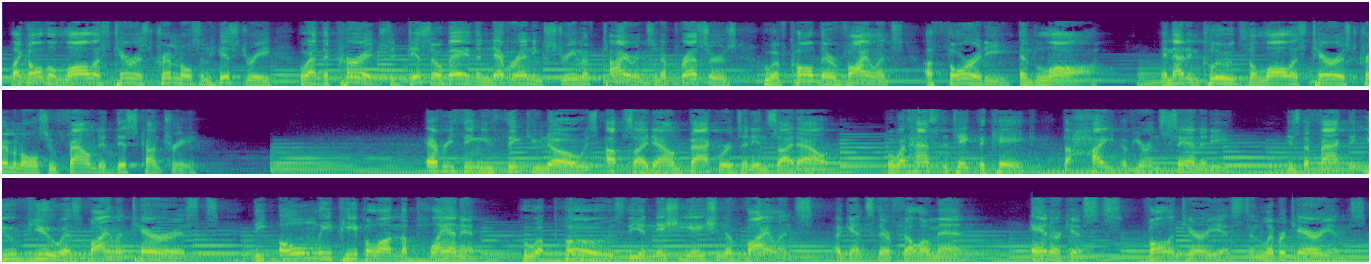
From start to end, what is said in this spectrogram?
like all the lawless terrorist criminals in history who had the courage to disobey the never ending stream of tyrants and oppressors who have called their violence authority and law. And that includes the lawless terrorist criminals who founded this country. Everything you think you know is upside down, backwards, and inside out. But what has to take the cake, the height of your insanity, is the fact that you view as violent terrorists the only people on the planet who oppose the initiation of violence against their fellow men anarchists, voluntarists, and libertarians.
